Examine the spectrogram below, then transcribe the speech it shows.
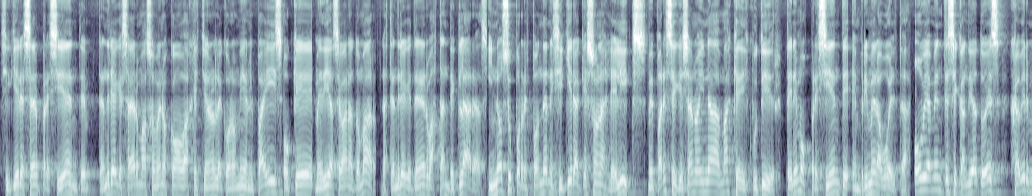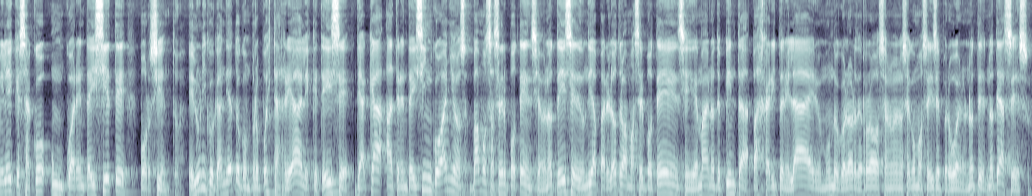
Si quiere ser presidente, tendría que saber más o menos cómo va a gestionar la economía en el país o qué medidas se van a tomar. Las tendría que tener bastante claras. Y no supo responder ni siquiera qué son las LELIX. Me parece que ya no hay nada más que discutir. Tenemos presidente en primera vuelta. Obviamente ese candidato es Javier Milei que sacó un 47%. El único candidato con propuestas reales que te dice de acá a 35 años vamos a ser potencia, no te dice de un día para el otro vamos a ser potencia y demás, no te pinta pajarito en el aire, un mundo color de rosa, no, sé cómo se dice, pero bueno, no te, no te hace eso.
